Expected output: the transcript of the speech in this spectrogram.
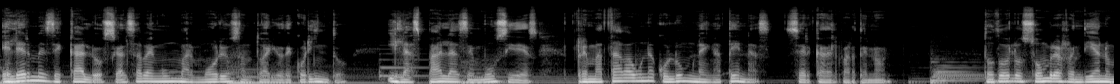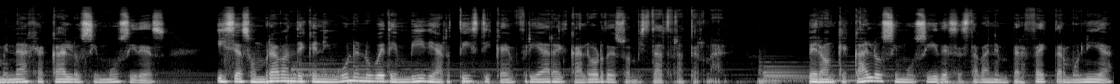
El Hermes de Calos se alzaba en un marmóreo santuario de Corinto, y las palas de Múcides remataba una columna en Atenas, cerca del Partenón. Todos los hombres rendían homenaje a Calos y Múcides y se asombraban de que ninguna nube de envidia artística enfriara el calor de su amistad fraternal. Pero aunque Calos y Múcides estaban en perfecta armonía,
